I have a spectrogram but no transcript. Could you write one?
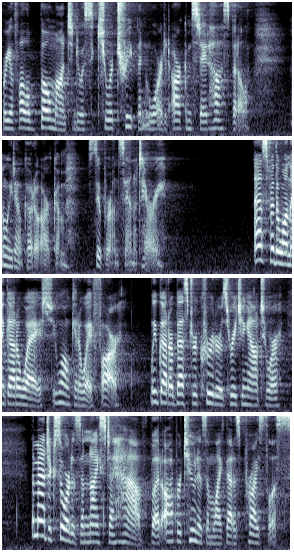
Or you'll follow Beaumont into a secure treatment ward at Arkham State Hospital. And we don't go to Arkham. Super unsanitary. As for the one that got away, she won't get away far. We've got our best recruiters reaching out to her. The magic sword is a nice to have, but opportunism like that is priceless.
